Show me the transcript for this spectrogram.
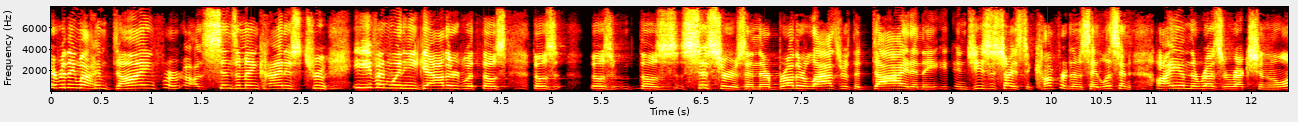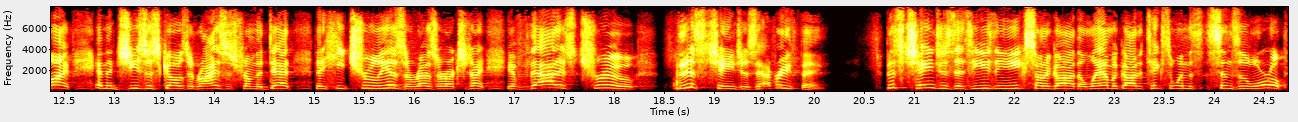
everything about him dying for uh, sins of mankind is true. Even when he gathered with those, those, those, those sisters and their brother Lazarus that died, and, they, and Jesus tries to comfort them and say, Listen, I am the resurrection and the life. And then Jesus goes and rises from the dead, that he truly is the resurrection. If that is true, this changes everything. This changes as he's the unique Son of God, the Lamb of God who takes away the sins of the world.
